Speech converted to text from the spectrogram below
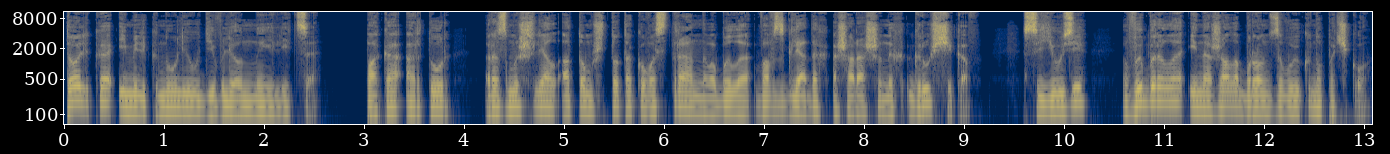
Только и мелькнули удивленные лица. Пока Артур размышлял о том, что такого странного было во взглядах ошарашенных грузчиков, Сьюзи выбрала и нажала бронзовую кнопочку,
